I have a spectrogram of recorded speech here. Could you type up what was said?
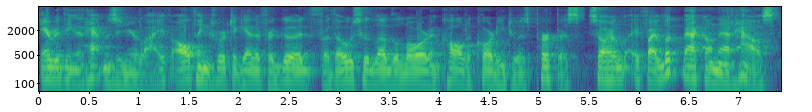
everything that happens in your life. All things work together for good for those who love the Lord and called according to his purpose. So if I look back on that house,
